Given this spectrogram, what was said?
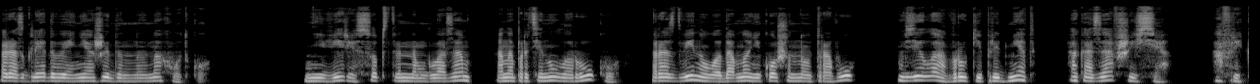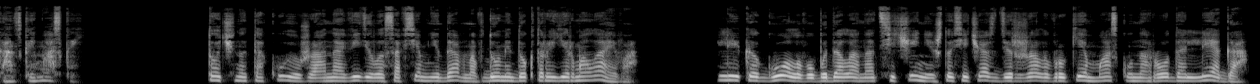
разглядывая неожиданную находку. Не веря собственным глазам, она протянула руку, раздвинула давно некошенную траву, взяла в руки предмет, оказавшийся африканской маской. Точно такую же она видела совсем недавно в доме доктора Ермолаева. Лика голову бы дала на отсечение, что сейчас держала в руке маску народа Лего.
